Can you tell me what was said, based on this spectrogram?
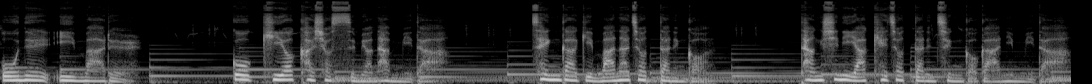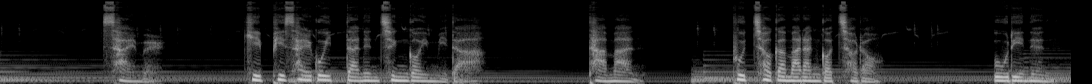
오늘 이 말을 꼭 기억하셨으면 합니다. 생각이 많아졌다는 건 당신이 약해졌다는 증거가 아닙니다. 삶을 깊이 살고 있다는 증거입니다. 다만, 부처가 말한 것처럼 우리는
